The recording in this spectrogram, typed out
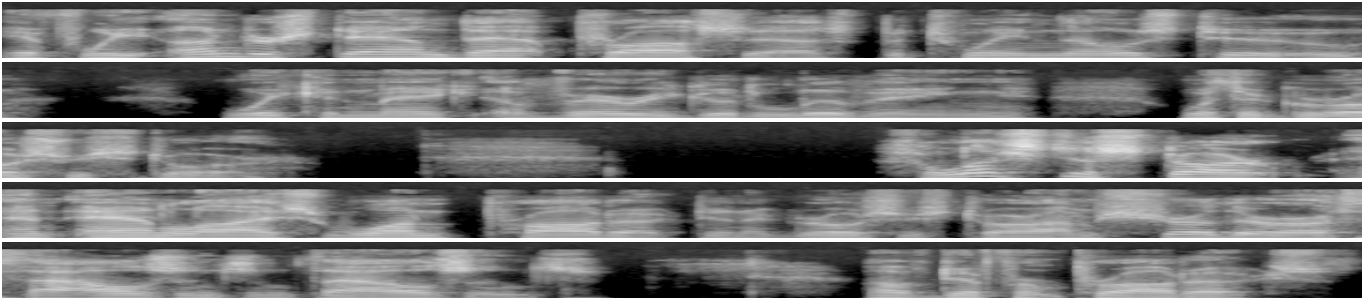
If we understand that process between those two, we can make a very good living with a grocery store. So let's just start and analyze one product in a grocery store. I'm sure there are thousands and thousands of different products.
